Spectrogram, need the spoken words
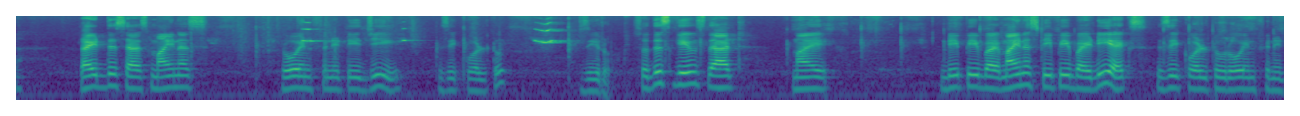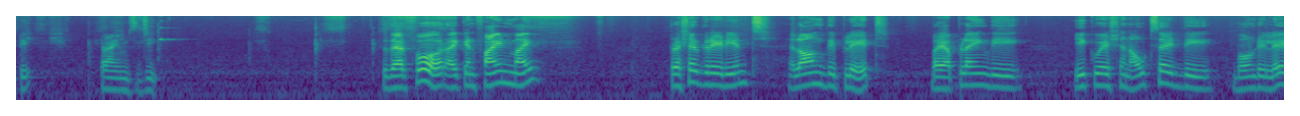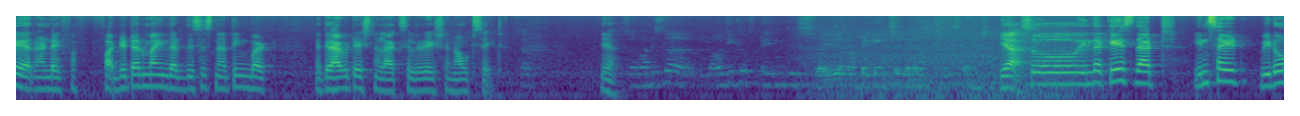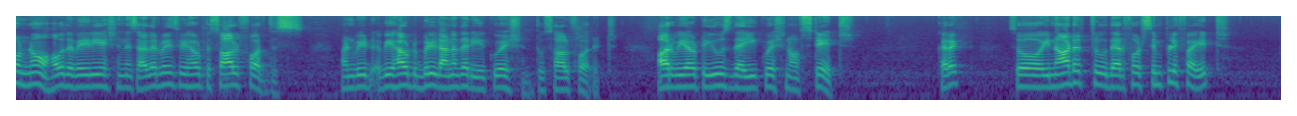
write this as minus rho infinity g is equal to 0. So, this gives that my dp by minus dp by dx is equal to rho infinity times g. So, therefore, I can find my pressure gradient along the plate by applying the equation outside the boundary layer and I determine that this is nothing but the gravitational acceleration outside. Yeah. So, what is the logic of taking this? Why we are not taking? Yeah. So, in the case that inside we do not know how the variation is otherwise we have to solve for this and we, we have to build another equation to solve for it or we have to use the equation of state correct. So, in order to therefore simplify it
